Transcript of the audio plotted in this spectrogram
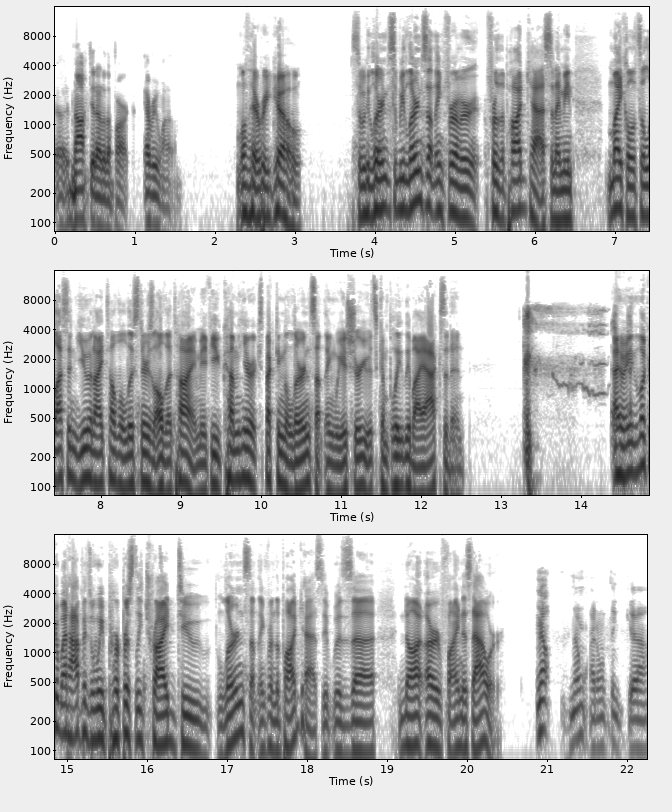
uh, knocked it out of the park. Every one of them. Well, there we go. So we learned so we learned something from for the podcast, and I mean. Michael, it's a lesson you and I tell the listeners all the time. If you come here expecting to learn something, we assure you it's completely by accident. I mean, look at what happens when we purposely tried to learn something from the podcast. It was uh, not our finest hour. No, no, I don't think uh,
